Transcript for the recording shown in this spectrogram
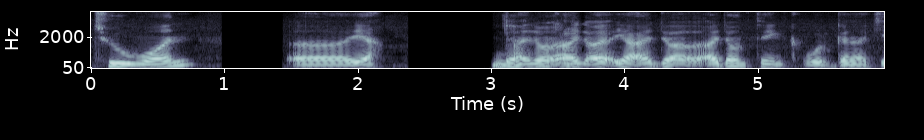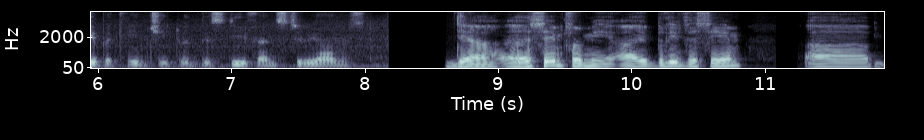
two-one. Uh, yeah, Yeah, I don't, I, I, yeah, I, do, I don't think we're gonna keep a clean sheet with this defense. To be honest. yeah. Uh, same for me. I believe the same. Um,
